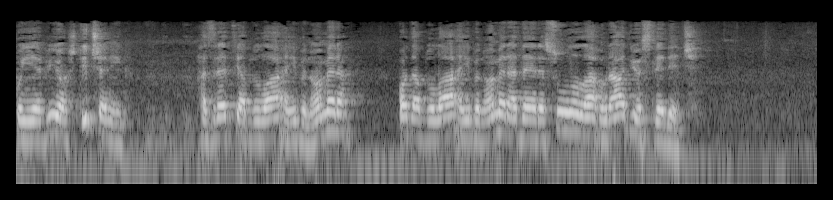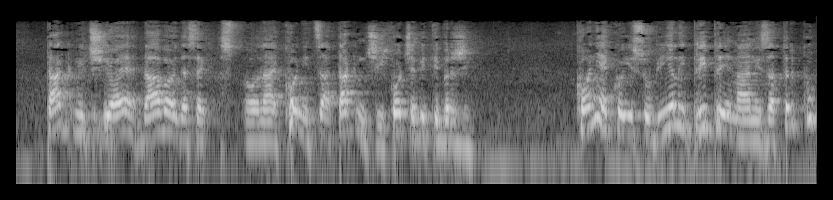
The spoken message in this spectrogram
koji je bio štićenik Hazreti Abdullah ibn Omera, od Abdullah ibn Omera da je Resulullah uradio sljedeće. Takmičio je, davao je da se onaj konjica takmiči ko će biti brži. Konje koji su bili pripremani za trku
